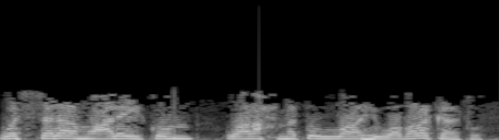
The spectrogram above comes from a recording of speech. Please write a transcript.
والسلام عليكم ورحمة الله وبركاته.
